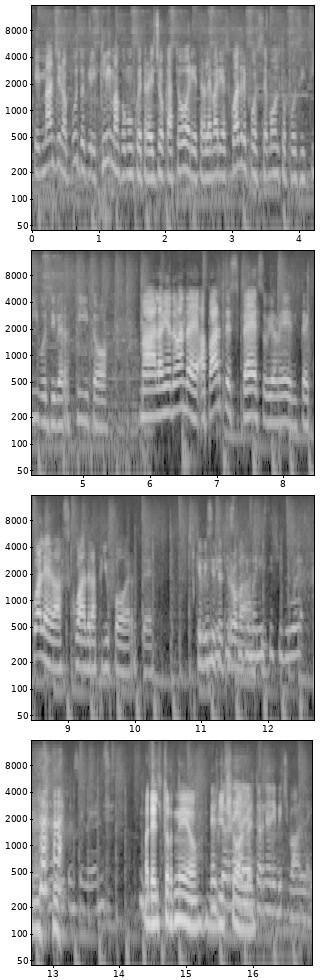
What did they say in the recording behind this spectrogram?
che immagino appunto che il clima comunque tra i giocatori e tra le varie squadre fosse molto positivo, divertito. Ma la mia domanda è, a parte spesso ovviamente, qual è la squadra più forte che vi siete trovati? umanistici 2 le conseguenze. Ma del torneo Del beach torneo, volley, del torneo di beach volley.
